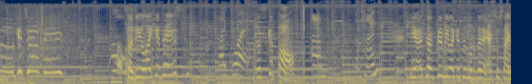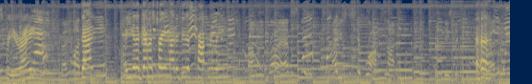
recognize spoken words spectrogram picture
Oh, good job, Paige. So do you like it, Paige? Like what? The skip ball. Um, sometimes. Yeah, so it's gonna be like it's a little bit of exercise for you, right? Yeah. Daddy, are you gonna demonstrate how to do this properly? I'm gonna try. I haven't skipped. I used to skip rocks, not these things.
